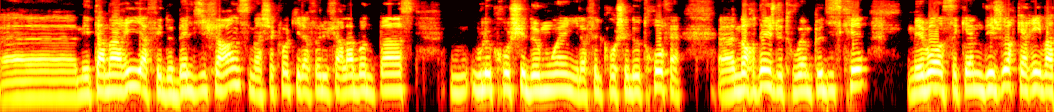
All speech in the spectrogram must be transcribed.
Euh, mais Tamari a fait de belles différences, mais à chaque fois qu'il a fallu faire la bonne passe ou, le crochet de moins, il a fait le crochet de trop. Enfin, euh, je l'ai trouvé un peu discret, mais bon, c'est quand même des joueurs qui arrivent à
